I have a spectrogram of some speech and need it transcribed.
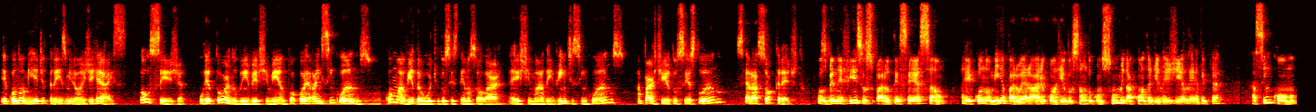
economia de 3 milhões de reais. Ou seja, o retorno do investimento ocorrerá em 5 anos. Como a vida útil do sistema solar é estimada em 25 anos, a partir do sexto ano será só crédito. Os benefícios para o TCE são a economia para o erário com a redução do consumo e da conta de energia elétrica, assim como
